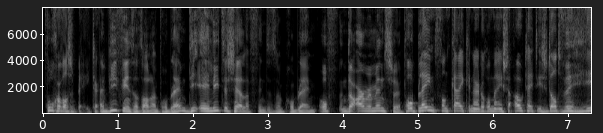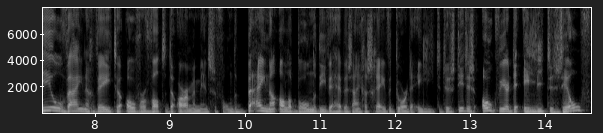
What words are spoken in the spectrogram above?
vroeger was het beter. En wie vindt dat dan een probleem? Die elite zelf vindt het een probleem. Of de arme mensen? Het probleem van kijken naar de Romeinse oudheid is dat we heel weinig weten over wat de arme mensen vonden. Bijna alle bronnen die we hebben zijn geschreven door de elite. Dus dit is ook weer de elite zelf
